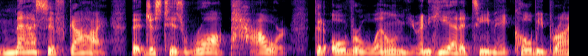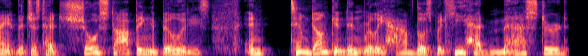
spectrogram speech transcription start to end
massive guy that just his raw power could overwhelm you. And he had a teammate, Kobe Bryant, that just had show stopping abilities. And Tim Duncan didn't really have those, but he had mastered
